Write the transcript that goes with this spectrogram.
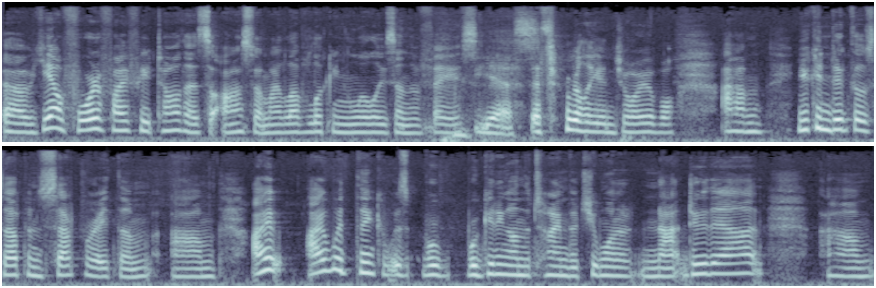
uh, yeah, four to five feet tall. That's awesome. I love looking lilies in the face. Yes. That's really enjoyable. Um, you can dig those up and separate them. Um, I, I would think it was, we're, we're getting on the time that you want to not do that. Um,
